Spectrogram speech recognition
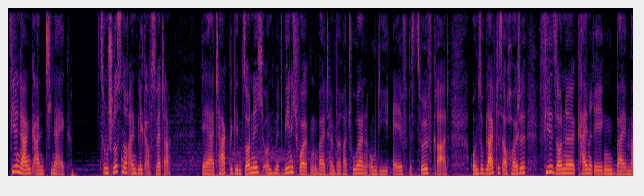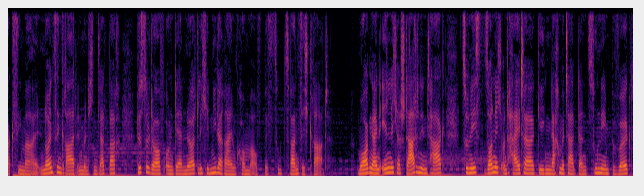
Vielen Dank an Tina Eck. Zum Schluss noch ein Blick aufs Wetter. Der Tag beginnt sonnig und mit wenig Wolken bei Temperaturen um die 11 bis 12 Grad. Und so bleibt es auch heute. Viel Sonne, kein Regen bei maximal 19 Grad in Mönchengladbach. Düsseldorf und der nördliche Niederrhein kommen auf bis zu 20 Grad. Morgen ein ähnlicher Start in den Tag, zunächst sonnig und heiter, gegen Nachmittag dann zunehmend bewölkt,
